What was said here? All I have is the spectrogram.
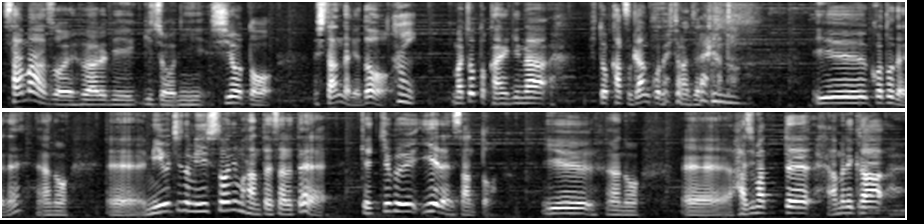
サマーズを FRB 議長にしようとしたんだけど、はい。まあ、ちょっと過激な人かつ頑固な人なんじゃないかと。いうことでねあの、えー身内の民主党にも反対されて結局イエレンさんというあの、えー始まってアメリカ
